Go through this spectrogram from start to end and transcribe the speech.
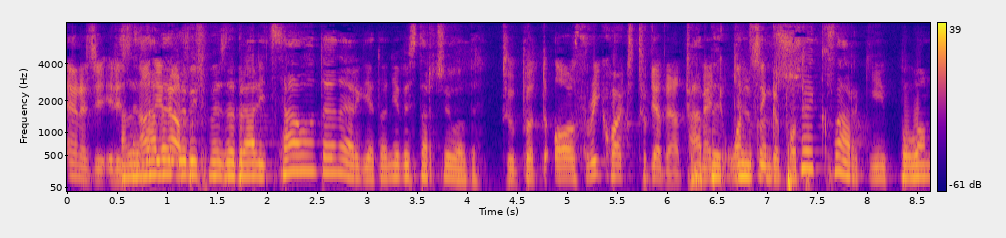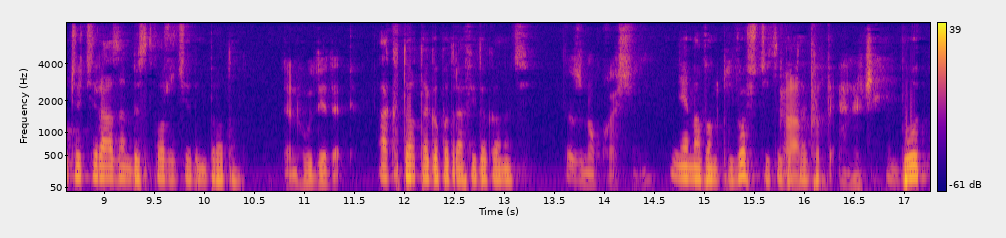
energy, Ale nawet gdybyśmy zebrali całą tę energię, to nie wystarczyłoby. to put all three quarks together to Aby make one single proton. trzy kwarki połączyć razem, by stworzyć jeden proton. Then who did it? A kto tego potrafi dokonać? There's no question. Nie ma wątpliwości co do God tego. the energy Bóg,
